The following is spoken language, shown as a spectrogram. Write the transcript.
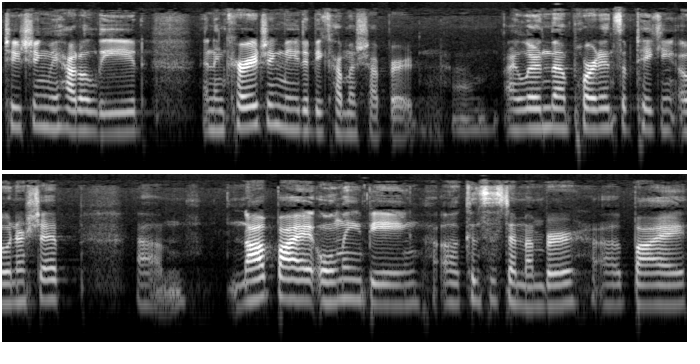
teaching me how to lead, and encouraging me to become a shepherd. Um, I learned the importance of taking ownership, um, not by only being a consistent member, uh, by,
